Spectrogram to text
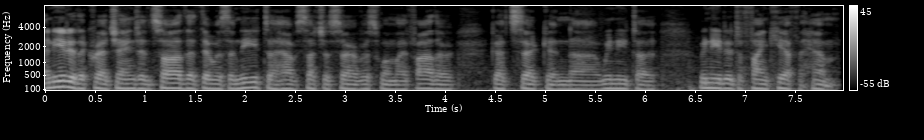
I needed a career change and saw that there was a need to have such a service when my father got sick and uh, we need to we needed to find care for him,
